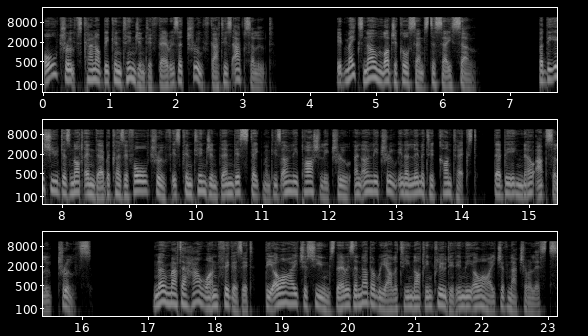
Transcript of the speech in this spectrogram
All truths cannot be contingent if there is a truth that is absolute. It makes no logical sense to say so. But the issue does not end there because if all truth is contingent then this statement is only partially true and only true in a limited context, there being no absolute truths. No matter how one figures it, the ORH assumes there is another reality not included in the ORH of naturalists.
